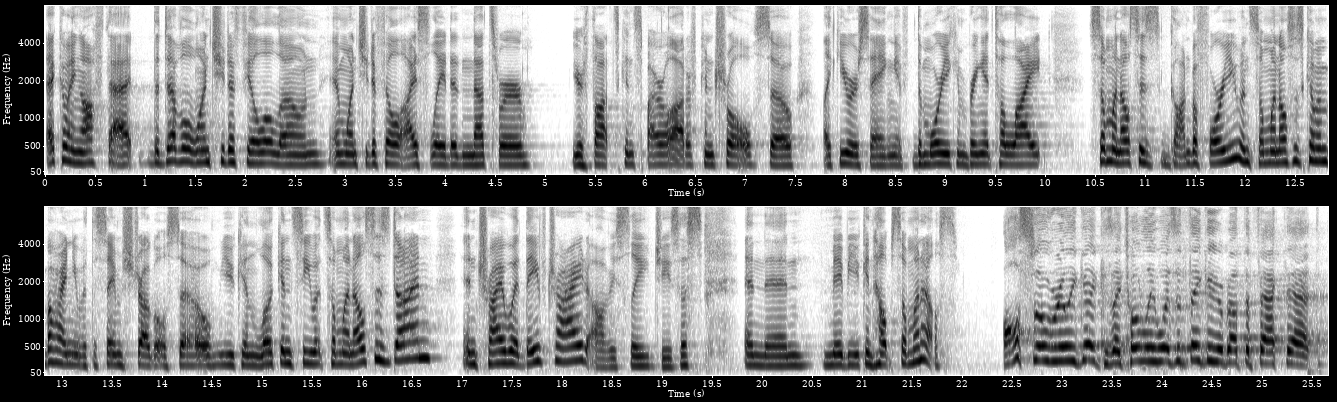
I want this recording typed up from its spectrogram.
echoing off that, the devil wants you to feel alone and wants you to feel isolated, and that's where your thoughts can spiral out of control. So, like you were saying, if the more you can bring it to light, someone else has gone before you and someone else is coming behind you with the same struggle. So you can look and see what someone else has done and try what they've tried, obviously, Jesus, and then maybe you can help someone else. Also, really good because I totally wasn't thinking about the fact that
